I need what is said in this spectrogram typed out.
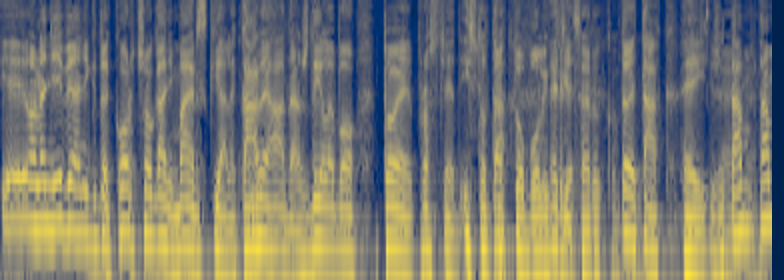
je, ona nevie ani kto je Korčok, ani Majerský, ale KDH dá vždy, lebo to je proste istota. Tak to boli 30 rokov. To je tak, hej, že hej, tam, hej. tam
